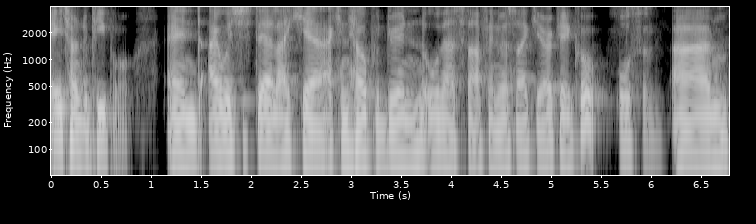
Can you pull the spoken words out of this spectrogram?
800 people. And I was just there, like, yeah, I can help with doing all that stuff. And it was like, yeah, okay, cool. Awesome. Um,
